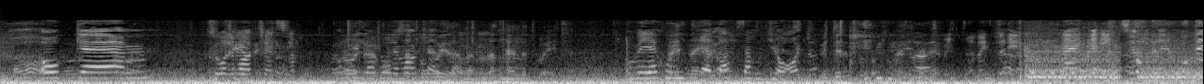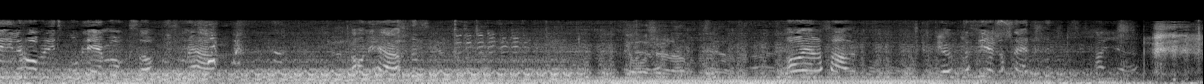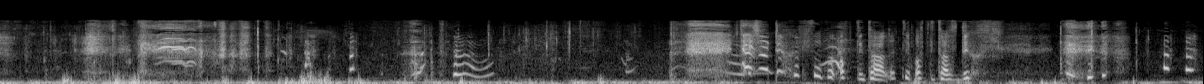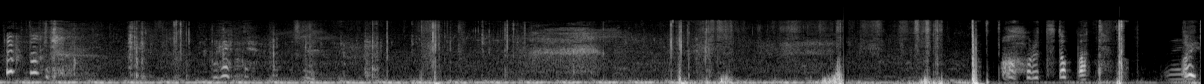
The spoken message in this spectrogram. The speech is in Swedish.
och ehm, Dålig magkänsla. Matilda dålig magkänsla. Och vi är skiträdda, särskilt jag. Skiträdda, inte. Nej, inte inte. Och bilen har vi lite problem också. Som det här. Ja, ni hör. Jag kör aldrig Ja, i alla fall. Jag uppdaterar sen. Adjö. Det är på 80-talet, typ 80-talsdusch. Åh, har du stoppat? Oj.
